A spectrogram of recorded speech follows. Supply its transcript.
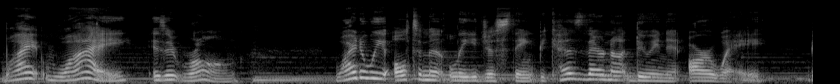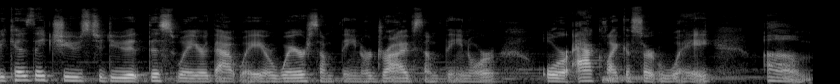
Why why is it wrong? Why do we ultimately just think because they're not doing it our way, because they choose to do it this way or that way or wear something or drive something or or act like a certain way um,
